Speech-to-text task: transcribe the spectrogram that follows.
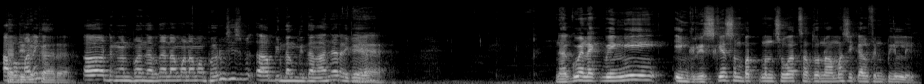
dan Apa di maning negara. eh, dengan banyaknya nama-nama baru sih eh, bintang-bintang anyar ya kayak. Iya. Nah, gue nek wingi Inggris ke sempat mensuat satu nama si Calvin Phillips.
